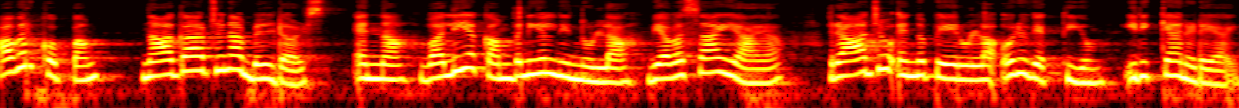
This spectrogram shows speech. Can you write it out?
അവർക്കൊപ്പം നാഗാർജുന ബിൽഡേഴ്സ് എന്ന വലിയ കമ്പനിയിൽ നിന്നുള്ള വ്യവസായിയായ രാജു എന്നു പേരുള്ള ഒരു വ്യക്തിയും ഇരിക്കാനിടയായി.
